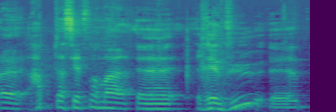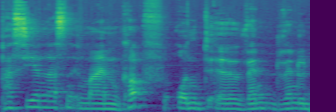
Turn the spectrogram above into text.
äh, habe das jetzt nochmal äh, Revue äh, passieren lassen in meinem Kopf und äh, wenn, wenn du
